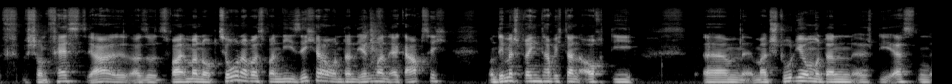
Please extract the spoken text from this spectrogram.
schon fest. Ja, also es war immer eine Option, aber es war nie sicher und dann irgendwann ergab sich und dementsprechend habe ich dann auch die ähm, mein Studium und dann äh, die ersten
